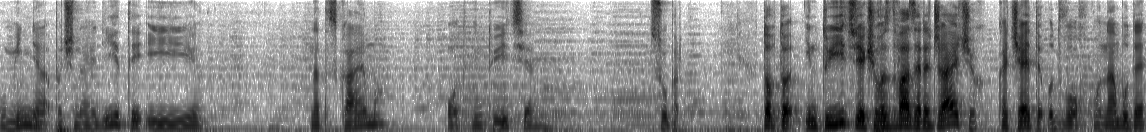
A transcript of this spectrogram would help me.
уміння починає діяти і натискаємо. От, інтуїція. Супер. Тобто, інтуїцію, якщо у вас два заряджаючих, качайте у двох, вона буде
